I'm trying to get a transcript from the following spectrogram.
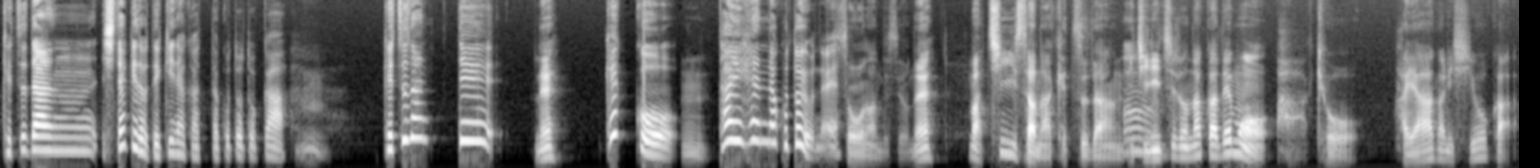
決断したけどできなかったこととか、うん、決断ってね。結構大変なことよね。うん、そうなんですよね。まあ小さな決断一、日の中でもああ今日早上がりしようか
